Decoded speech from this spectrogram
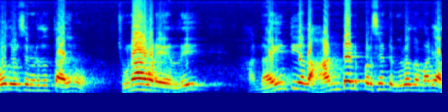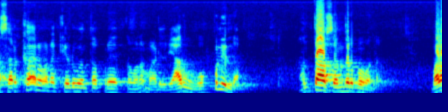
ಹೋದ ವರ್ಷ ನಡೆದಂಥ ಏನು ಚುನಾವಣೆಯಲ್ಲಿ ನೈಂಟಿ ಅದು ಹಂಡ್ರೆಡ್ ಪರ್ಸೆಂಟ್ ವಿರೋಧ ಮಾಡಿ ಆ ಸರ್ಕಾರವನ್ನು ಕೆಡುವಂಥ ಪ್ರಯತ್ನವನ್ನು ಮಾಡಿದರು. ಯಾರೂ ಒಪ್ಪಲಿಲ್ಲ ಅಂಥ ಸಂದರ್ಭವನ್ನು. ಭಾಳ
